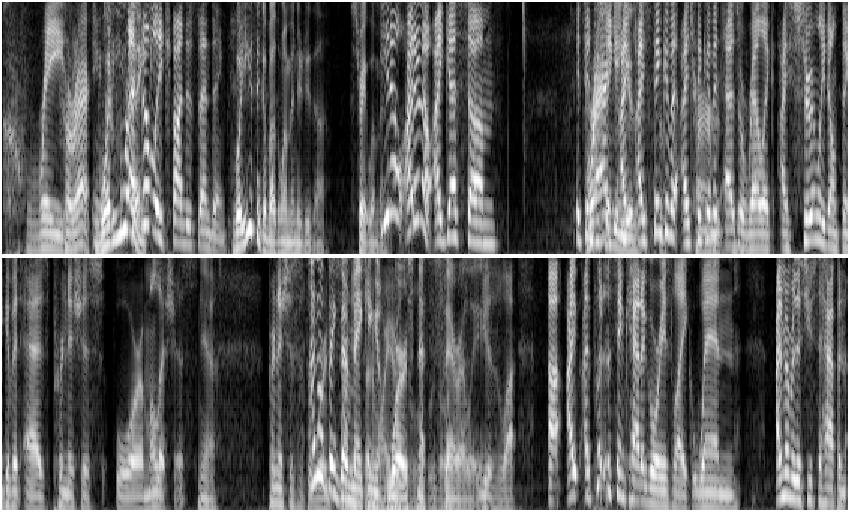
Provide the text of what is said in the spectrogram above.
crazy. Correct. What do you think? Incredibly condescending. What do you think about the women who do that? Straight women. You know, I don't know. I guess um, it's interesting. I, I think of it. I think of it as a relic. I certainly don't think of it as pernicious or malicious. yeah. Pernicious is the I don't think they're making it worse necessarily. Uses a lot. Uh, I I put it in the same category as like when. I remember this used to happen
